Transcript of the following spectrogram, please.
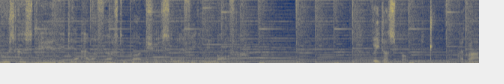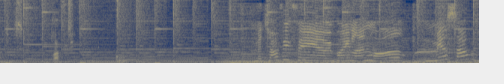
husker stadig det allerførste bolsje, som jeg fik af min morfar. Ritterspunkt. Kvadratisk. Praktisk. God. Med Toffifee er vi på en eller anden måde mere sammen.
